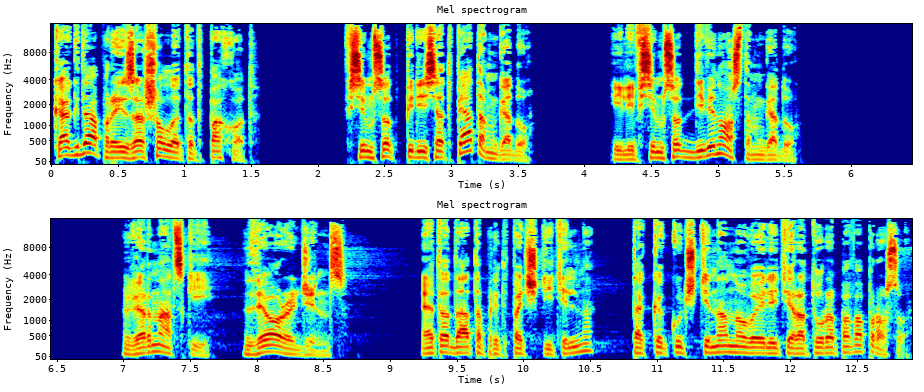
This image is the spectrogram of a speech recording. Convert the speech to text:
Когда произошел этот поход? В 755 году? Или в 790 году? Вернадский, The Origins. Эта дата предпочтительна, так как учтена новая литература по вопросу.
